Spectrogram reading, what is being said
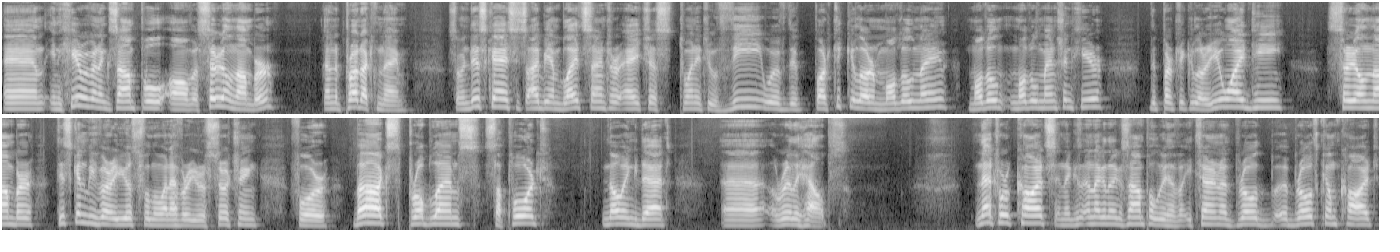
And in here, we have an example of a serial number and a product name. So in this case, it's IBM Blade Center HS22V with the particular model name, model, model mentioned here, the particular UID, serial number. This can be very useful whenever you're searching for bugs, problems, support, knowing that uh, really helps. Network cards, in another example, we have Ethernet broad, uh, Broadcom card,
